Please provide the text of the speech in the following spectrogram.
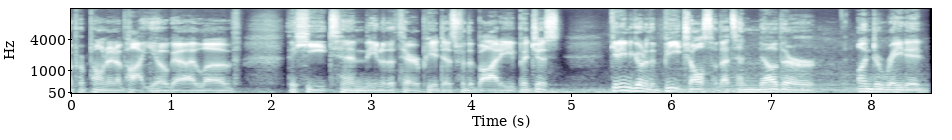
a proponent of hot yoga. I love the heat and you know the therapy it does for the body. But just getting to go to the beach, also, that's another underrated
